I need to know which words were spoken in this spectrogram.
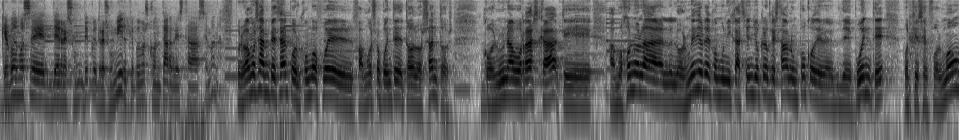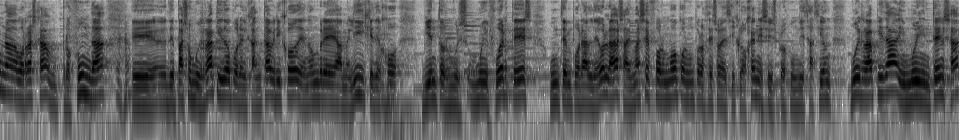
¿Qué podemos eh, de resum- de resumir, qué podemos contar de esta semana? Pues vamos a empezar por cómo fue el famoso puente de todos los santos, con una borrasca que a lo mejor no la- los medios de comunicación yo creo que estaban un poco de, de puente, porque se formó una borrasca profunda, eh, de paso muy rápido por el Cantábrico, de nombre Amelie, que dejó vientos muy, muy fuertes, un temporal de olas, además se formó con un proceso de ciclogénesis, profundización muy rápida y muy intensa,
